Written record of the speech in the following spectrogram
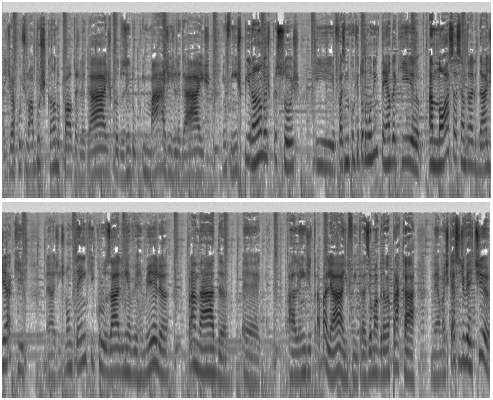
A gente vai continuar buscando pautas legais, produzindo imagens legais, enfim, inspirando as pessoas e fazendo com que todo mundo entenda que a nossa centralidade é aqui. Né? A gente não tem que cruzar a linha vermelha para nada. É, além de trabalhar, enfim, trazer uma grana pra cá, né? Mas quer se divertir?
